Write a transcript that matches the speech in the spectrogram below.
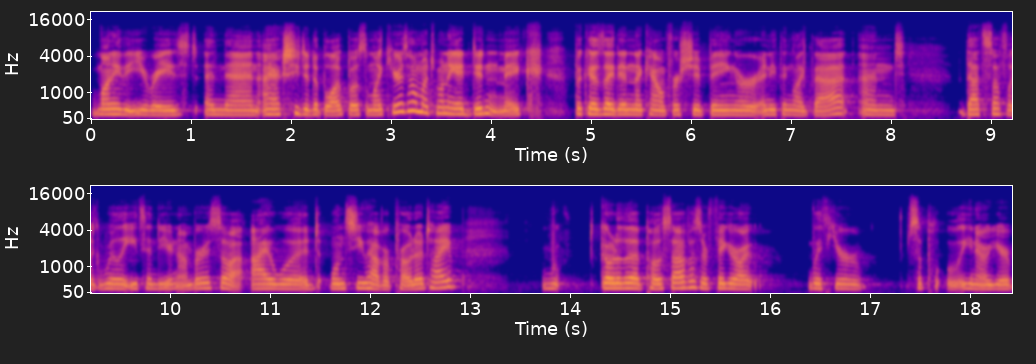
money that you raised. And then I actually did a blog post. I'm like, here's how much money I didn't make because I didn't account for shipping or anything like that. And that stuff like really eats into your numbers. So I would, once you have a prototype, go to the post office or figure out with your you know your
